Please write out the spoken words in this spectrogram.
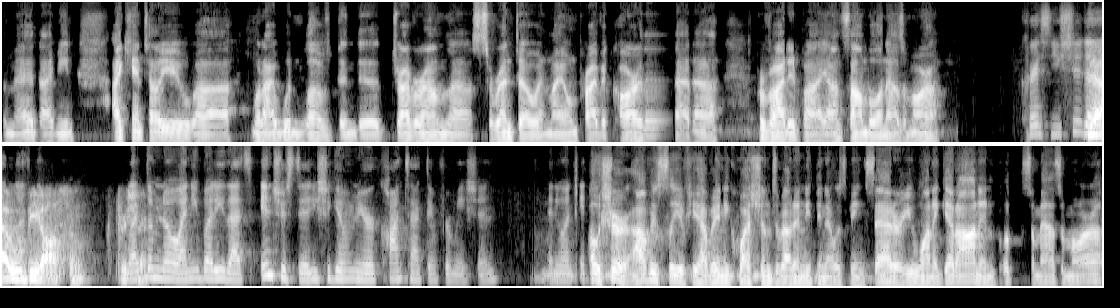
the Med. I mean, I can't tell you uh, what I wouldn't love than to drive around the Sorrento in my own private car that, that uh, provided by Ensemble and Azamara. Chris, you should. Yeah, that would be awesome. For let sure. them know anybody that's interested. You should give them your contact information. Anyone? Oh, sure. Obviously, if you have any questions about anything that was being said, or you want to get on and book some Azamara,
